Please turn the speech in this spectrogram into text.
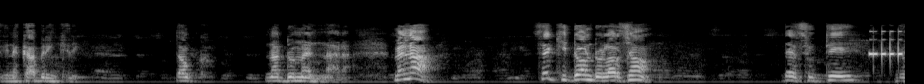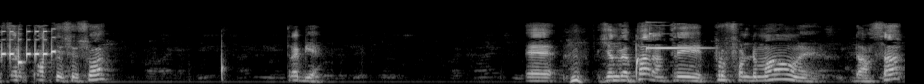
ina kabirin kiri donc na domaine nara. Maintenant ceux qui donnent de l'argent d'insulter de faire quoi que ce soit très bien. Euh, je ne vais pas rentrer profondément euh, dans ça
